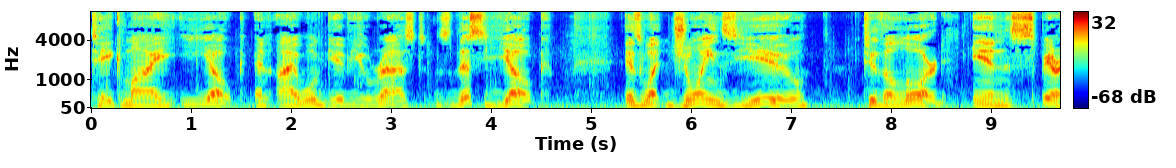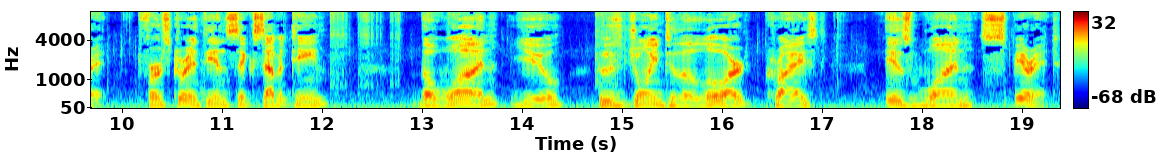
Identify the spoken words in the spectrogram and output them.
take my yoke and I will give you rest. This yoke is what joins you to the Lord in spirit. 1 Corinthians 6, 17, the one you who's joined to the Lord, Christ, is one spirit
